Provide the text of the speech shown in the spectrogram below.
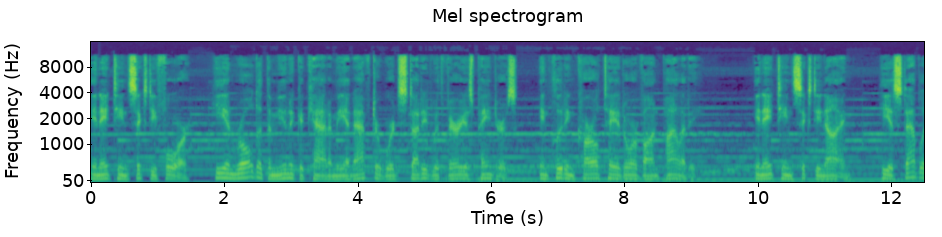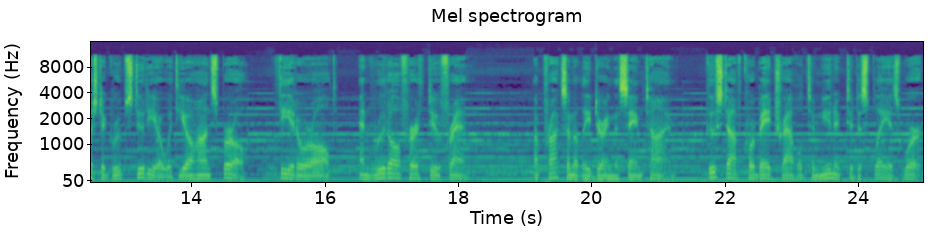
In 1864, he enrolled at the Munich Academy and afterwards studied with various painters, including Carl Theodor von Piloty. In 1869, he established a group studio with Johann Sperl, Theodor Alt, and Rudolf Hirth du Frênes. Approximately during the same time, Gustave Courbet traveled to Munich to display his work,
